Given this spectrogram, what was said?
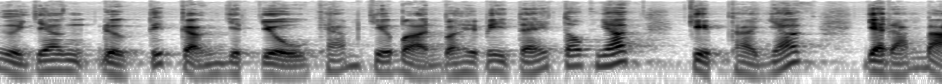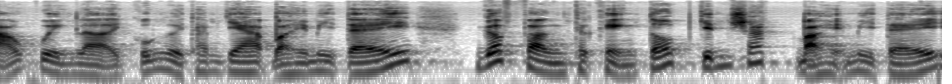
người dân được tiếp cận dịch vụ khám chữa bệnh bảo hiểm y tế tốt nhất, kịp thời nhất và đảm bảo quyền lợi của người tham gia bảo hiểm y tế, góp phần thực hiện tốt chính sách bảo hiểm y tế.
